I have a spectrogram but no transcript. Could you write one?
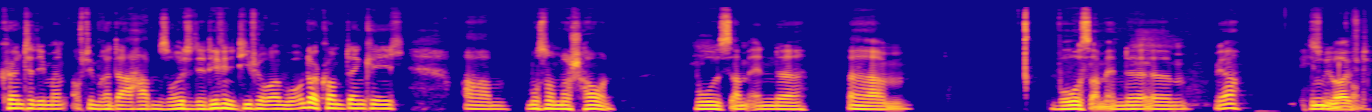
könnte, den man auf dem Radar haben sollte, der definitiv noch irgendwo unterkommt, denke ich. Ähm, muss man mal schauen, wo es am Ende, ähm, wo es am Ende, ähm, ja, hinläuft.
